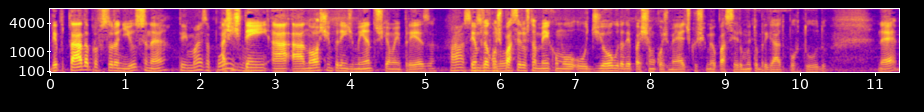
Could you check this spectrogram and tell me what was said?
Deputada, professora Nilce, né? Tem mais apoio? a gente Não? tem a, a Norte Empreendimentos, que é uma empresa. Ah, sim, Temos alguns falou. parceiros também, como o Diogo da De Paixão Cosméticos, que é meu parceiro, muito obrigado por tudo, né?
